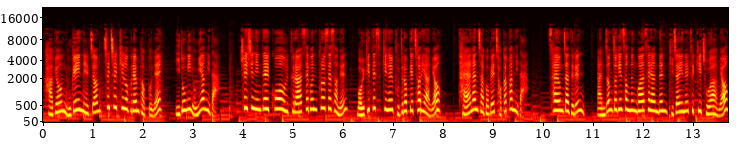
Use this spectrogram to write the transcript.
가벼운 무게인 1.77kg 덕분에 이동이 용이합니다. 최신 인텔 코어 울트라 7 프로세서는 멀티태스킹을 부드럽게 처리하며 다양한 작업에 적합합니다. 사용자들은 안정적인 성능과 세련된 디자인을 특히 좋아하며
